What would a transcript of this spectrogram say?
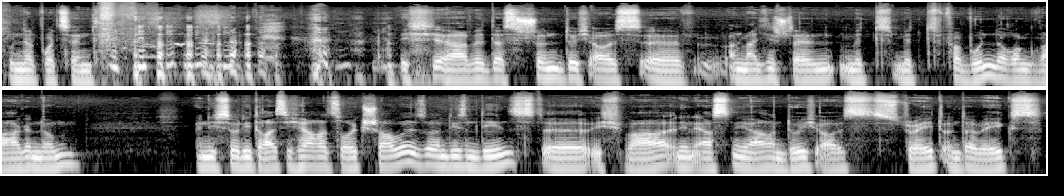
100 Prozent. ich habe das schon durchaus äh, an manchen Stellen mit, mit Verwunderung wahrgenommen. Wenn ich so die 30 Jahre zurückschaue, so in diesem Dienst, äh, ich war in den ersten Jahren durchaus straight unterwegs.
